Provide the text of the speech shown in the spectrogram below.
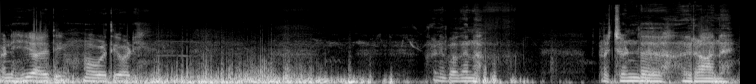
आणि ही आहे ती मावळतीवाडी. आणि बघा ना प्रचंड रान आहे.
